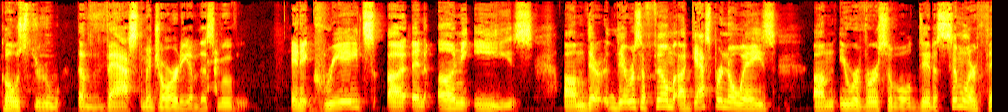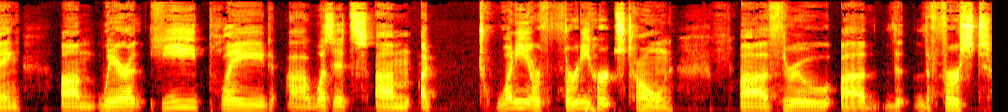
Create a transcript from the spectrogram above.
goes through the vast majority of this movie. And it creates uh, an unease. Um, there there was a film uh, Gaspar Noé's um, Irreversible did a similar thing um, where he played uh, was it um, a 20 or 30 hertz tone uh, through uh, the the first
